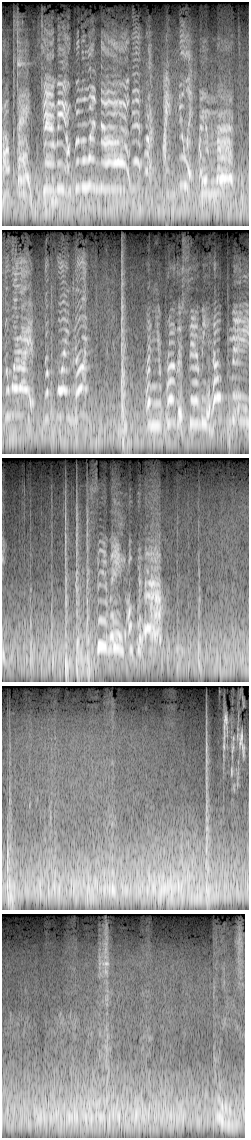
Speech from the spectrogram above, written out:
Help me! Sammy, open the window! Vampire! I knew it! I am not! So where are you? The flying nun? I'm your brother, Sammy! Help me! Sammy, open up! Please.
